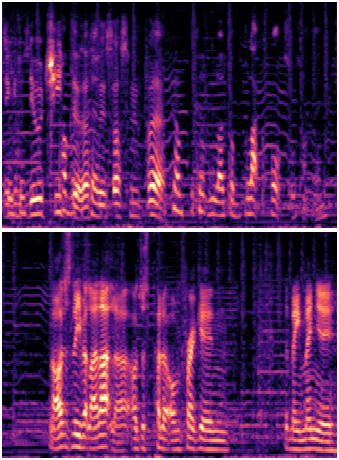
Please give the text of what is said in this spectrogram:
They So can just do a cheat though. the That's code. that's unfair. Cover the code like a black box or something. No, I'll just leave it like that, look. I'll just put it on friggin' the main menu.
